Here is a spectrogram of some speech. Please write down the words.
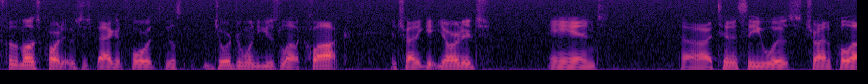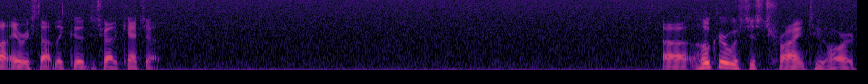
for the most part, it was just back and forth. Georgia wanted to use a lot of clock and try to get yardage, and uh, Tennessee was trying to pull out every stop they could to try to catch up. Uh, Hooker was just trying too hard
